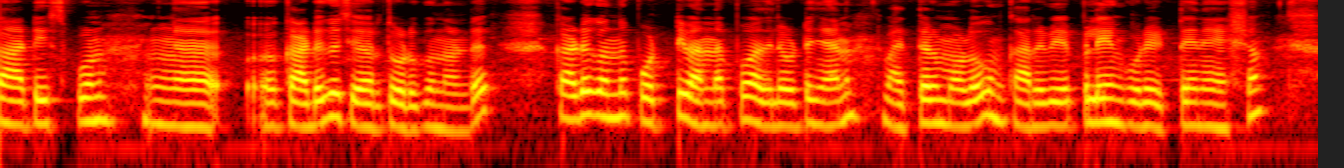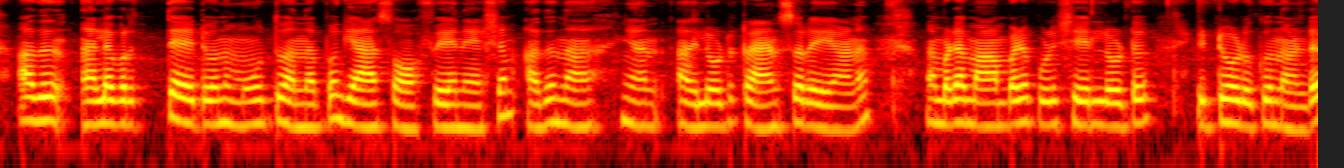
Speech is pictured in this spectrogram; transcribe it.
കാ ടീസ്പൂൺ കടുക് ചേർത്ത് കൊടുക്കുന്നുണ്ട്. കടുക് ഒന്ന് പൊട്ടി വന്നപ്പോൾ അതിലോട്ട് ഞാൻ വറ്റൽമുളകും കറിവേപ്പിലയും കൂടെ ഇട്ടതിന് ശേഷം അത് നല്ല വൃത്തിയായിട്ട് ഒന്ന് മൂത്ത് വന്നപ്പോൾ ഗ്യാസ് ഓഫ് ചെയ്തതിന് ശേഷം അത് ഞാൻ അതിലോട്ട് ട്രാൻസ്ഫർ ചെയ്യുകയാണ് നമ്മുടെ മാമ്പഴ പുളിശ്ശേരിയിലോട്ട് ഇട്ട് കൊടുക്കുന്നുണ്ട്.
